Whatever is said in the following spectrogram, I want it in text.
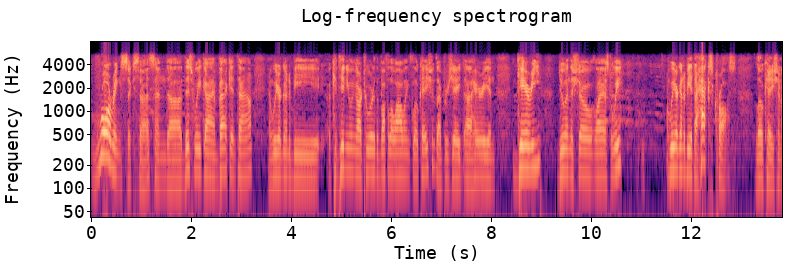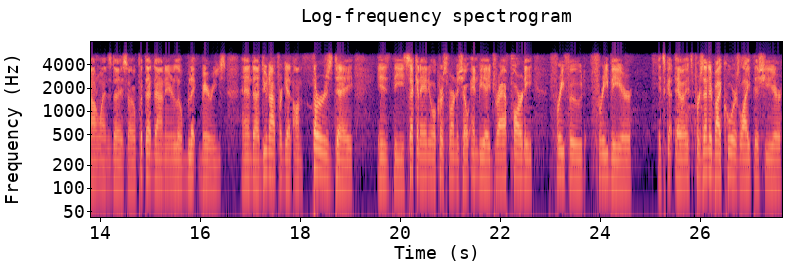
roaring success. And uh, this week I am back in town, and we are going to be continuing our tour of the Buffalo Wild Wings locations. I appreciate uh, Harry and Gary doing the show last week. We are going to be at the Hacks Cross location on Wednesday, so put that down in your little blackberries. And uh, do not forget, on Thursday is the second annual Chris Vernon Show NBA Draft Party. Free food, free beer. It's, uh, it's presented by Coors Light this year.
